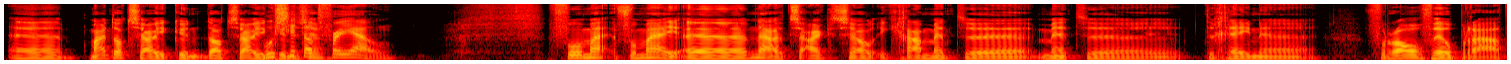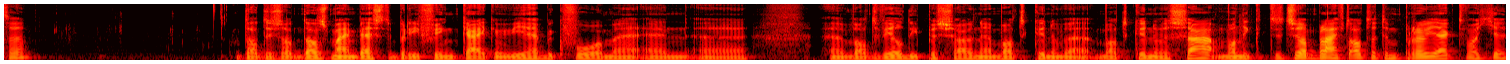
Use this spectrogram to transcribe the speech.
Eh, maar dat zou je, kun, dat zou je Hoe kunnen zit dat zeggen. voor jou? Voor mij, voor mij eh, nou, het is eigenlijk hetzelfde. Ik ga met, met degene vooral veel praten. Dat is, dat is mijn beste briefing. Kijken wie heb ik voor me en eh, wat wil die persoon en wat kunnen we, wat kunnen we samen. Want ik, het blijft altijd een project wat je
